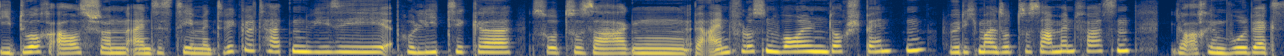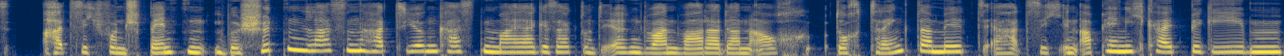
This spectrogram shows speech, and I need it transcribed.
die durchaus schon ein System entwickelt hatten, wie sie Politiker sozusagen beeinflussen wollen durch Spenden, würde ich mal so zusammenfassen. Joachim Wohlbergs hat sich von Spenden überschütten lassen, hat Jürgen Kastenmeier gesagt, und irgendwann war er dann auch durchtränkt damit. Er hat sich in Abhängigkeit begeben.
